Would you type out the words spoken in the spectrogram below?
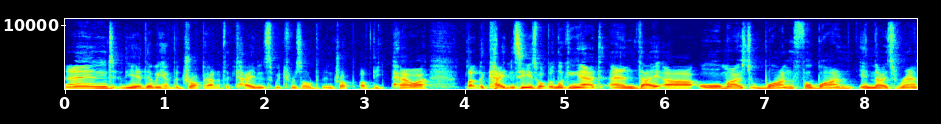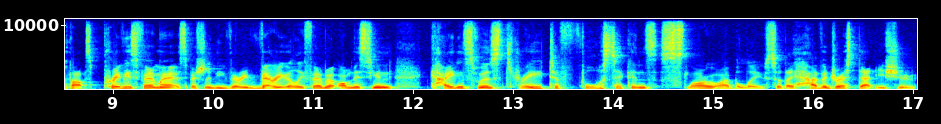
And yeah, there we have the dropout of the cadence, which resulted in drop of the power. But the cadence here is what we're looking at, and they are almost one for one in those ramp ups. Previous firmware, especially the very, very early firmware on this unit, cadence was three to four seconds slow, I believe. So they have addressed that issue.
